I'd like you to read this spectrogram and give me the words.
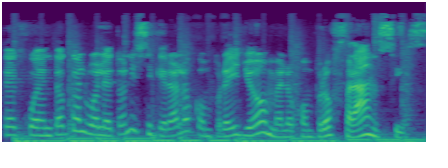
Te cuento que el boleto ni siquiera lo compré yo, me lo compró Francis.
